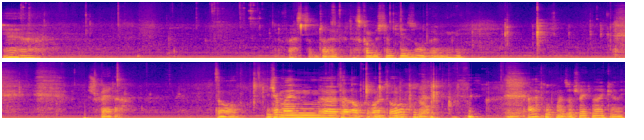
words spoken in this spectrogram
Ja. Was zum Teufel? Das kommt bestimmt hier so irgendwie. Später. so. Ich habe meinen äh, Teil aufgeräumt. So. So. Ach, guck mal, so schlecht war ich gar nicht.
